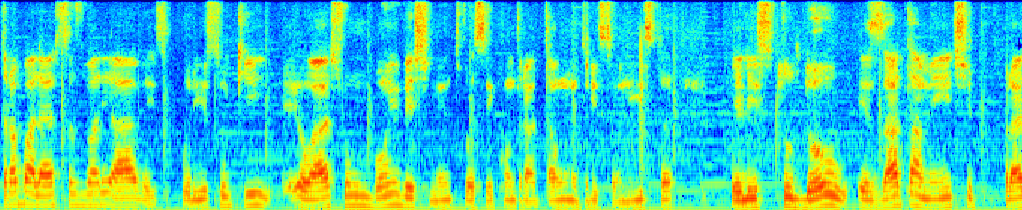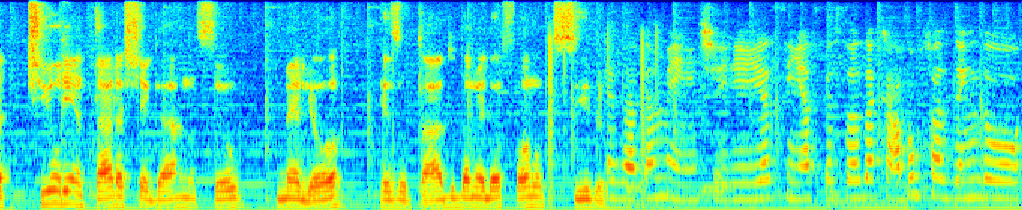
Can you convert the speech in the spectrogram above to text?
trabalhar essas variáveis. Por isso que eu acho um bom investimento você contratar um nutricionista. Ele estudou exatamente para te orientar a chegar no seu melhor resultado da melhor forma possível. Exatamente. E assim, as pessoas acabam fazendo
